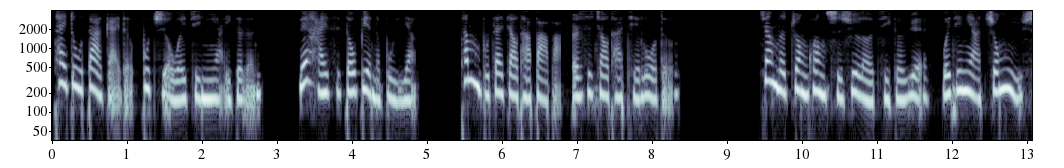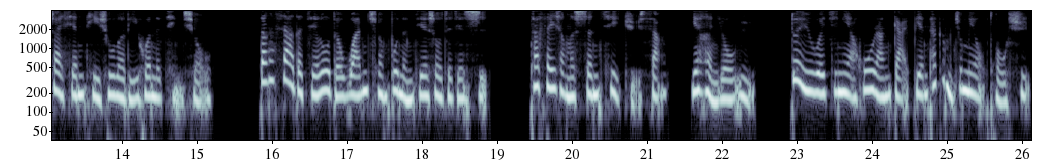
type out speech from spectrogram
态度大改的不只有维吉尼亚一个人，连孩子都变得不一样。他们不再叫他爸爸，而是叫他杰洛德。这样的状况持续了几个月，维吉尼亚终于率先提出了离婚的请求。当下的杰洛德完全不能接受这件事，他非常的生气、沮丧，也很忧郁。对于维吉尼亚忽然改变，他根本就没有头绪，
